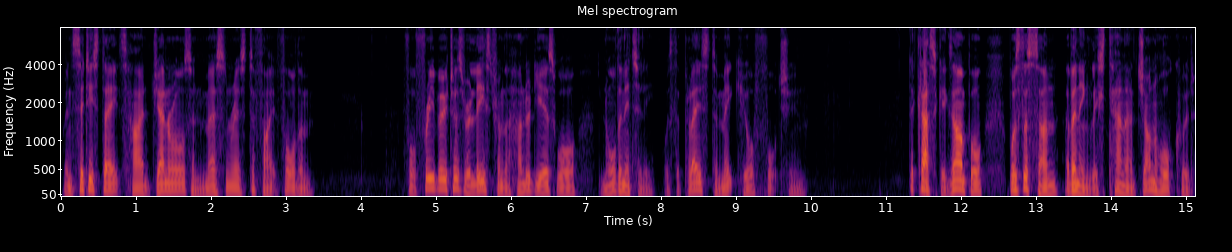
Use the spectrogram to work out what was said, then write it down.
when city states hired generals and mercenaries to fight for them. For freebooters released from the Hundred Years' War, northern Italy was the place to make your fortune. The classic example was the son of an English tanner, John Hawkwood.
